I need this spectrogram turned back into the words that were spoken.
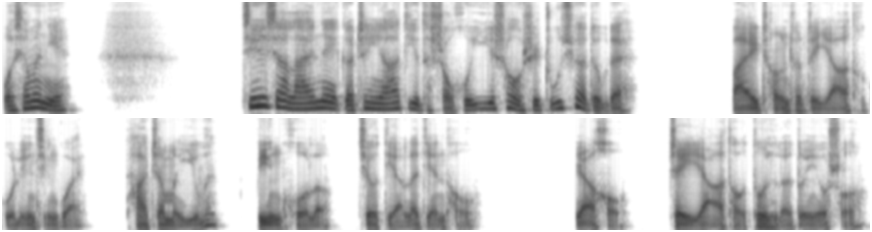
我先问你。接下来那个镇压地的守护异兽是朱雀，对不对？白程程这丫头古灵精怪，她这么一问，冰窟窿就点了点头。然后这丫头顿了顿，又说：“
